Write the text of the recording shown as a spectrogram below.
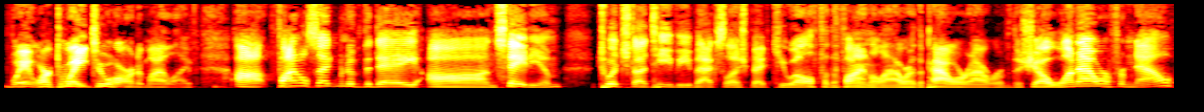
Way, worked way too hard in my life. Uh, final segment of the day on Stadium, twitch.tv backslash BetQL for the final hour, the power hour of the show. One hour from now,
